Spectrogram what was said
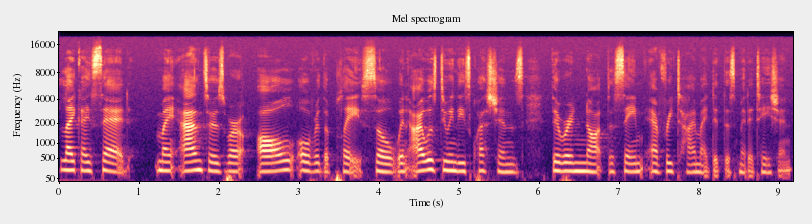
Like I said, my answers were all over the place. So when I was doing these questions, they were not the same every time I did this meditation.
